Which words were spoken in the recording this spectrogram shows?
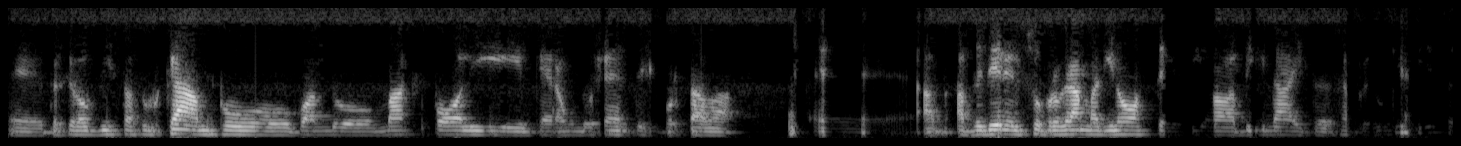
eh, perché l'ho vista sul campo quando Max Poli, che era un docente, ci portava eh, a, a, vedere il suo programma di notte che si chiamava Big Night, sempre su Kiss Kiss,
